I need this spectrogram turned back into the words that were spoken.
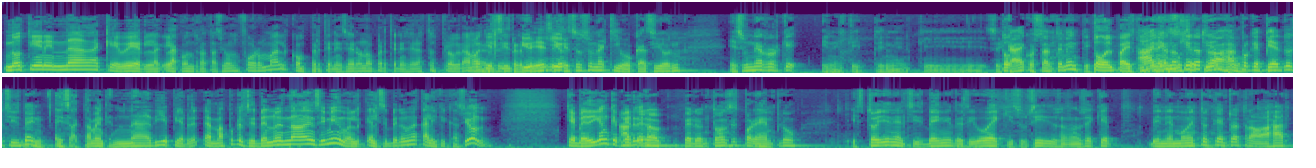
no tiene nada que ver la, la contratación formal con pertenecer o no pertenecer a estos programas. y el Pero, y- fíjese y- que eso es una equivocación, es un error que en el que, en el que se To- cae constantemente. todo el país Ah, yo no quiero trabajar porque pierdo el CISBEN. Exactamente, nadie pierde, además porque el CISBEN no es nada en sí mismo, el, el CISBEN es una calificación. Que me digan que Ah, pierde... pero, pero entonces, por ejemplo, estoy en el CISBEN y recibo X subsidios o no sé qué, en el momento en que entro a trabajar,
